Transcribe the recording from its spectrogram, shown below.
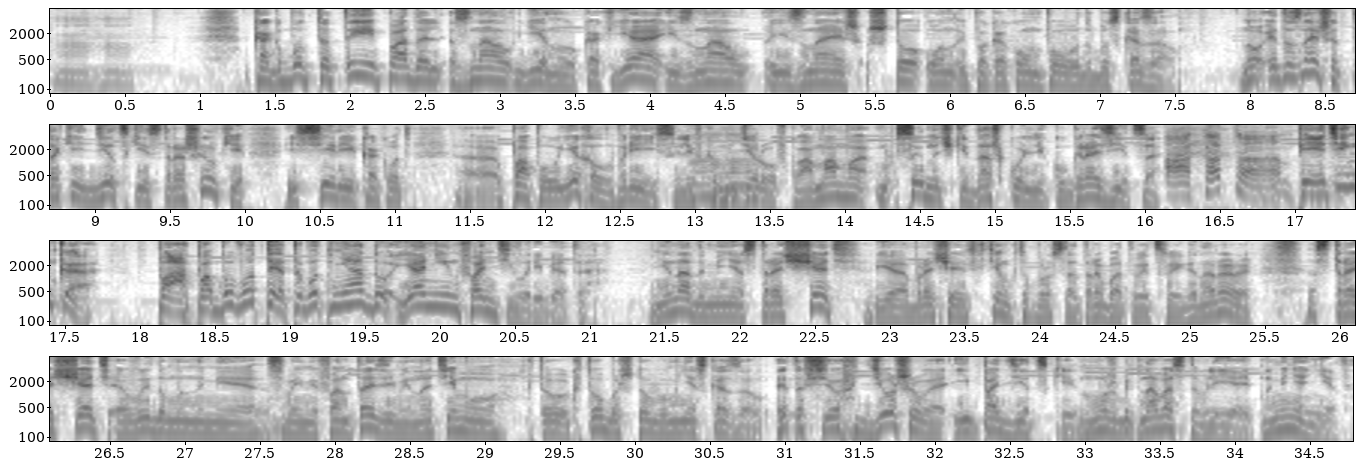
Как будто ты, падаль, знал Гену, как я, и знал, и знаешь, что он и по какому поводу бы сказал. Но это, знаешь, это такие детские страшилки из серии, как вот э, папа уехал в рейс или в командировку, а мама сыночке дошкольнику грозится. А та-та. Петенька, папа бы вот это вот не одо... Я не инфантил, ребята. Не надо меня стращать, я обращаюсь к тем, кто просто отрабатывает свои гонорары, стращать выдуманными своими фантазиями на тему, кто, кто бы что бы мне сказал. Это все дешево и по-детски. Может быть, на вас это влияет, на меня нет.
